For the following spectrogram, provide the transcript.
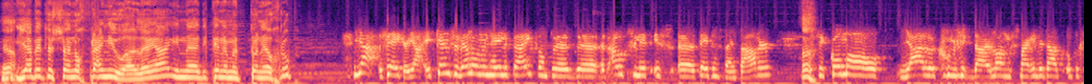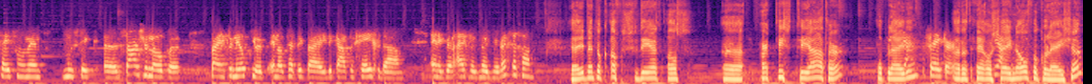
ja. Jij bent dus nog vrij nieuw, Lea, in die Kennemer toneelgroep. Ja, zeker. Ja, ik ken ze wel al een hele tijd, want de, de, het oudste lid is uh, tevens mijn vader. Ah. Dus ik kom al jaren kom ik daar langs. Maar inderdaad, op een gegeven moment moest ik uh, stage lopen bij een toneelclub. En dat heb ik bij de KPG gedaan. En ik ben eigenlijk nooit meer weggegaan. Ja, je bent ook afgestudeerd als uh, artiest theateropleiding. Ja, zeker. Aan het ROC ja. Novo College.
